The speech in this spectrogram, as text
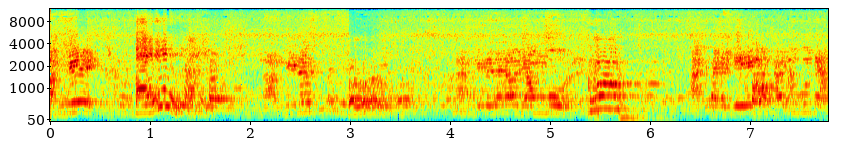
අක්කේ. ඇයි නංගිට ඔව් අක්කට ගේ කඩුගුණා.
